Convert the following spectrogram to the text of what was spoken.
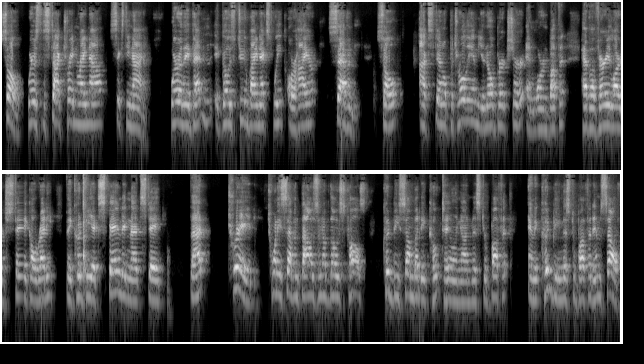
So where's the stock trading right now? 69. Where are they betting? It goes to by next week or higher, 70. So Occidental Petroleum, you know, Berkshire and Warren Buffett have a very large stake already. They could be expanding that stake. That trade, 27,000 of those calls, could be somebody coattailing on Mr. Buffett. And it could be Mr. Buffett himself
